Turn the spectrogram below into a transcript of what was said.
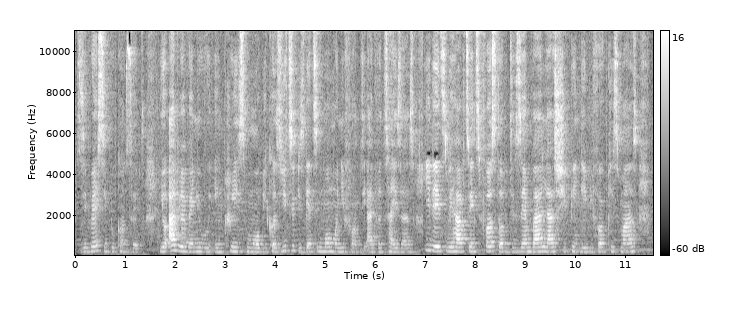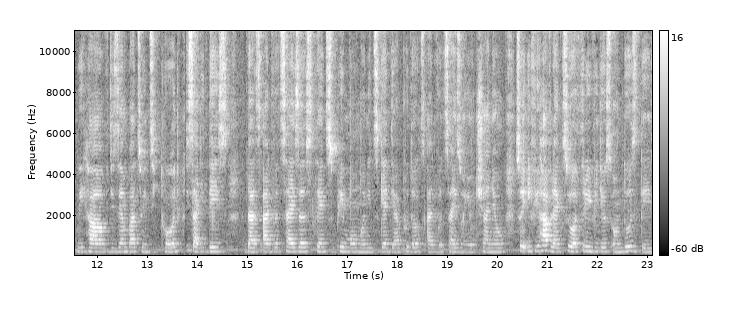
It's a very simple concept. Your ad revenue will increase more because youtube is getting more money from the advertisers. Key dates we have 21st of december last shipping day before christmas. We have december 23rd these are the days that advertisers tend to pay more money to get their products advertised on your channel. So if you have like two or three videos on those days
